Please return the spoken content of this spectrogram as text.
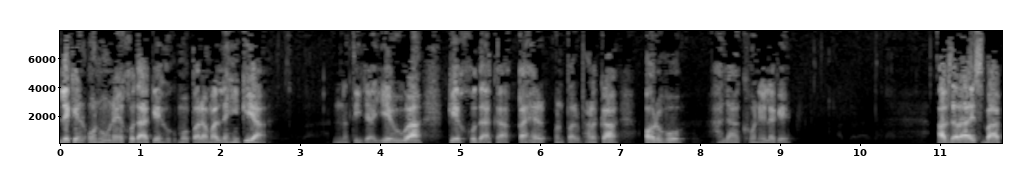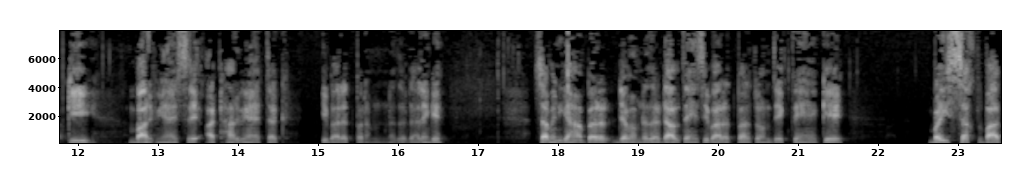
لیکن انہوں نے خدا کے حکموں پر عمل نہیں کیا۔ نتیجہ یہ ہوا کہ خدا کا قہر ان پر بھڑکا اور وہ ہلاک ہونے لگے۔ اب ذرا اس باپ کی بارہویں آئے سے اٹھارہویں آئے تک عبارت پر ہم نظر ڈالیں گے۔ سمن یہاں پر جب ہم نظر ڈالتے ہیں اس عبارت پر تو ہم دیکھتے ہیں کہ بڑی سخت بات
